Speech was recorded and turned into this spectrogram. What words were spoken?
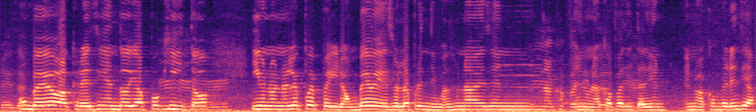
Exacto. un bebé va creciendo de a poquito y uno no le puede pedir a un bebé, eso lo aprendimos una vez en Una en capacitación. una capacitación, en una conferencia.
